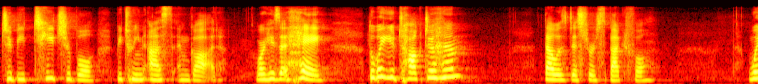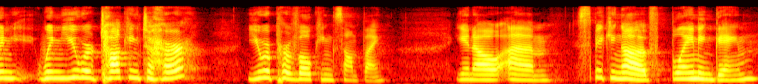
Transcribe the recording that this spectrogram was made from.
to be teachable between us and God. Where He said, Hey, the way you talked to him, that was disrespectful. When, when you were talking to her, you were provoking something. You know, um, speaking of blaming game,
